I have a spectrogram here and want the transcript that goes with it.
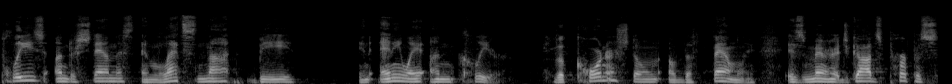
Please understand this and let's not be in any way unclear. The cornerstone of the family is marriage. God's purpose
